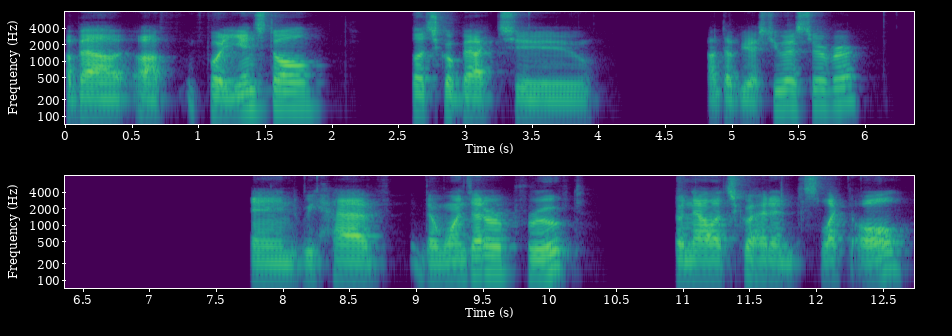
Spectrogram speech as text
about uh, for the install. Let's go back to our WSUS server. And we have the ones that are approved. So now let's go ahead and select all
